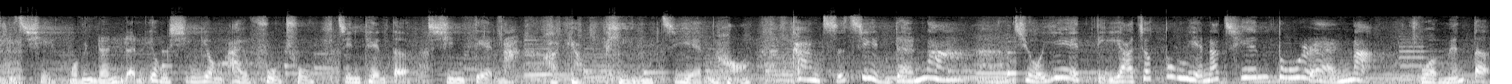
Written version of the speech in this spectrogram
一切，我们人人用心用爱付出，今天的新店呐、啊，要贫贱哈。看慈济人呐、九月底呀、就动员了千多人呐、我们的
